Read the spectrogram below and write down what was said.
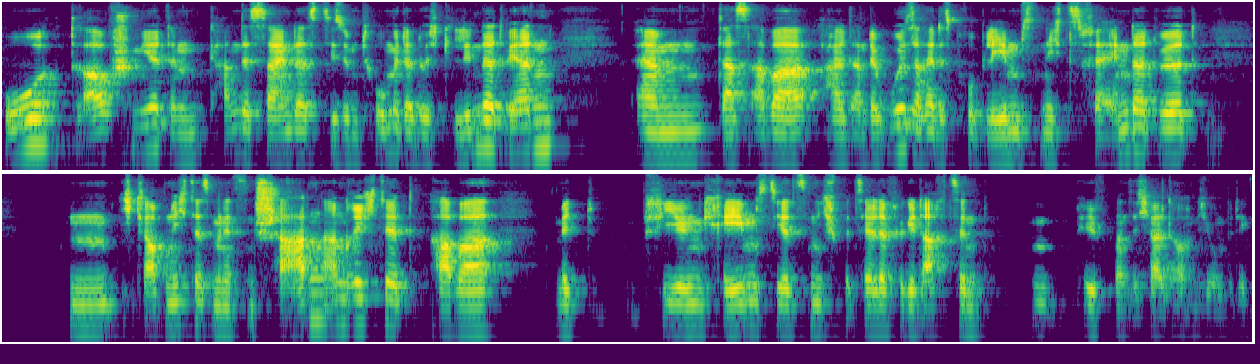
Po draufschmiert, dann kann es das sein, dass die Symptome dadurch gelindert werden ähm, dass aber halt an der Ursache des Problems nichts verändert wird. Hm, ich glaube nicht, dass man jetzt einen Schaden anrichtet, aber mit vielen Cremes, die jetzt nicht speziell dafür gedacht sind, hm, hilft man sich halt auch nicht unbedingt.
